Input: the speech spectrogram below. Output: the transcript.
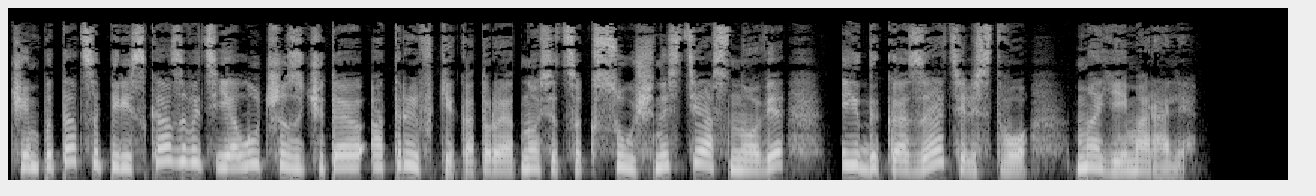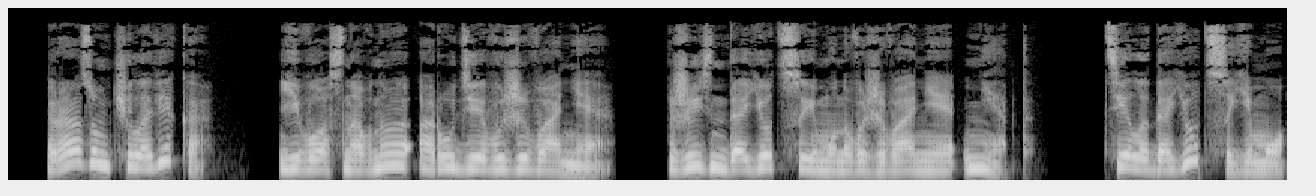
Чем пытаться пересказывать, я лучше зачитаю отрывки, которые относятся к сущности, основе и доказательству моей морали. Разум человека его основное орудие выживания. Жизнь дается ему, но выживания нет. Тело дается ему,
